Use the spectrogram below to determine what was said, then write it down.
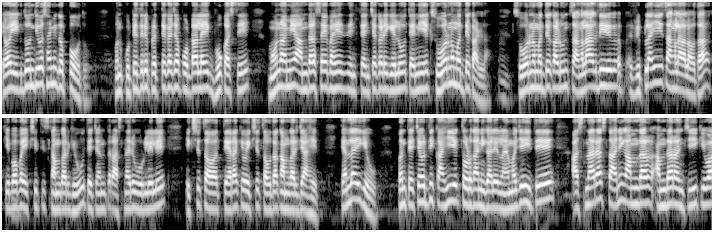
तेव्हा एक दोन दिवस आम्ही गप्प होतो. पण कुठेतरी प्रत्येकाच्या पोटाला एक भूक असते. म्हणून आम्ही आमदार साहेब आहे त्यां- त्यांच्याकडे गेलो त्यांनी एक सुवर्णमध्ये काढला. सुवर्णमध्ये काढून चांगला अगदी रिप्लायही चांगला आला होता की बाबा एकशे तीस कामगार घेऊ त्याच्यानंतर असणारे उरलेले एकशे चौ तेरा किंवा एकशे चौदा कामगार जे आहेत त्यांनाही घेऊ. पण त्याच्यावरती काही एक तोडगा निघालेला नाही. म्हणजे इथे असणाऱ्या स्थानिक आमदार आमदारांची किंवा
